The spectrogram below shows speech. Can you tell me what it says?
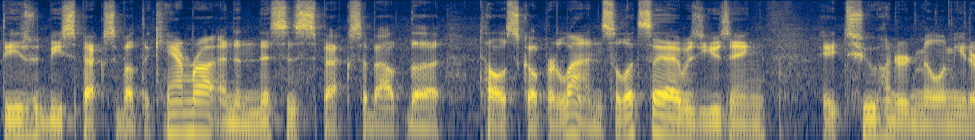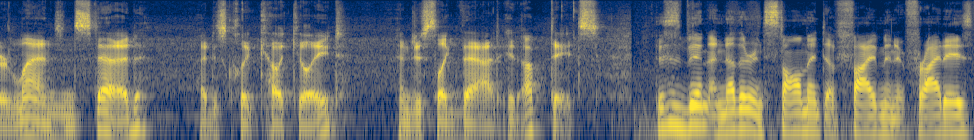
these would be specs about the camera and then this is specs about the telescope or lens. So let's say I was using a 200 millimeter lens instead. I just click calculate And just like that, it updates. This has been another installment of 5 Minute Fridays.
